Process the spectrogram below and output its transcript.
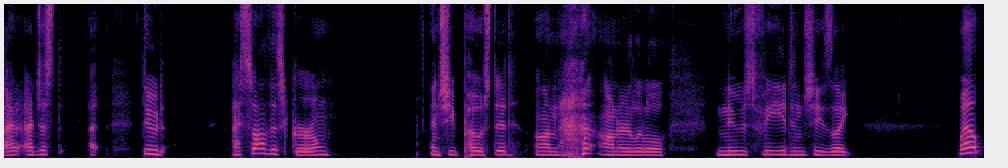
I I just, I, dude, I saw this girl, and she posted on on her little news feed, and she's like, "Well,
